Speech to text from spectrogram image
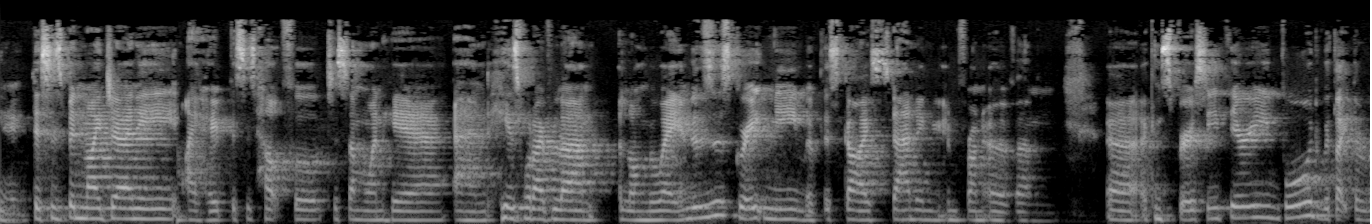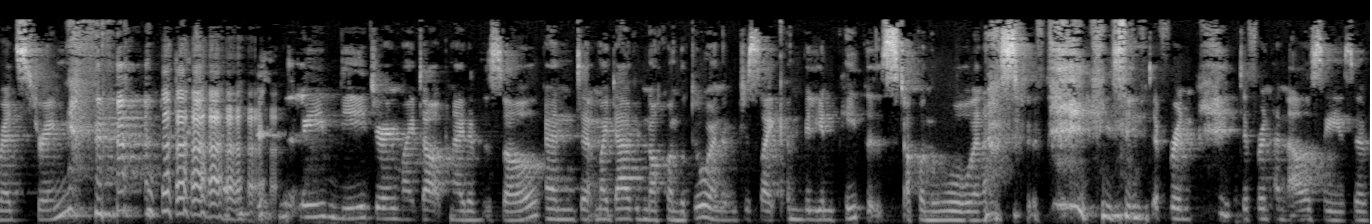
you know, this has been my journey. I hope this is helpful to someone here. And here's what I've learned along the way. And there's this great meme of this guy standing in front of um, uh, a conspiracy theory board with like the red string. Definitely me during my dark night of the soul. And uh, my dad would knock on the door and there were just like a million papers stuck on the wall. And I was sort of using different, different analyses of,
